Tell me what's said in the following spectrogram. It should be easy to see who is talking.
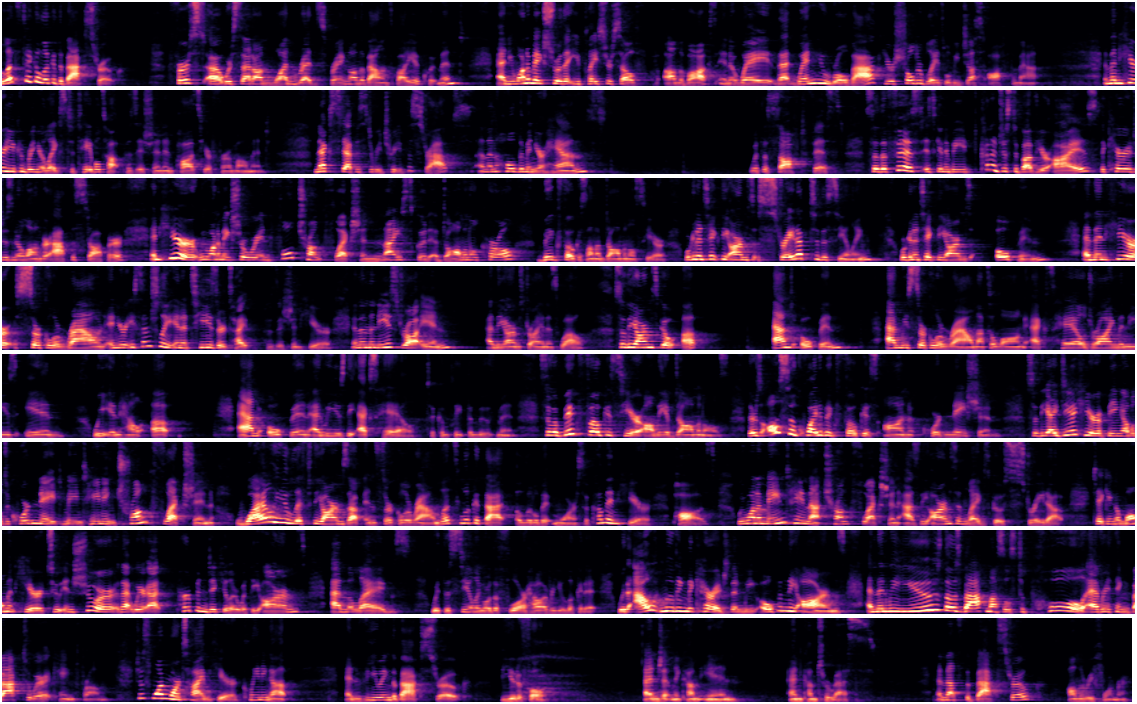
Speaker 1: let's take a look at the backstroke. First, uh, we're set on one red spring on the balanced body equipment. And you want to make sure that you place yourself on the box in a way that when you roll back, your shoulder blades will be just off the mat. And then here you can bring your legs to tabletop position and pause here for a moment. Next step is to retrieve the straps and then hold them in your hands with a soft fist. So the fist is going to be kind of just above your eyes. The carriage is no longer at the stopper. And here we want to make sure we're in full trunk flexion, nice, good abdominal curl. Big focus on abdominals here. We're going to take the arms straight up to the ceiling. We're going to take the arms open. And then here, circle around, and you're essentially in a teaser type position here. And then the knees draw in, and the arms draw in as well. So the arms go up and open, and we circle around. That's a long exhale, drawing the knees in. We inhale up and open, and we use the exhale to complete the movement. So a big focus here on the abdominals. There's also quite a big focus on coordination. So the idea here of being able to coordinate maintaining trunk flexion while you lift the arms up and circle around. Let's look at that a little bit more. So come in here, pause. We want to maintain that trunk flexion as the arms and legs go straight up. Taking a moment here to ensure that we're at perpendicular with the arms and the legs with the ceiling or the floor, however you look at it. Without moving the carriage, then we open the arms and then we use those back muscles to pull everything back to where it came from. Just one more time here, cleaning up and viewing the backstroke. Beautiful. And gently come in and come to rest. And that's the backstroke on the reformer.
